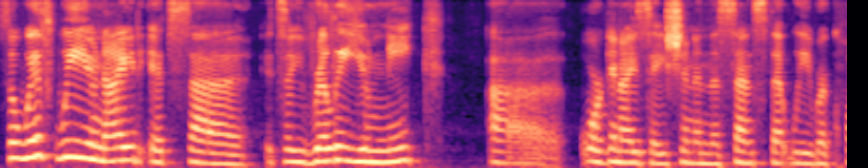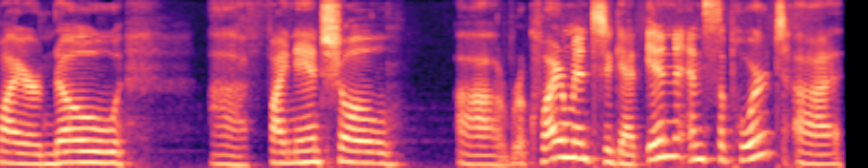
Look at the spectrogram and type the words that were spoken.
So with We Unite, it's a, uh, it's a really unique uh, organization in the sense that we require no uh, financial uh, requirement to get in and support. Uh,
